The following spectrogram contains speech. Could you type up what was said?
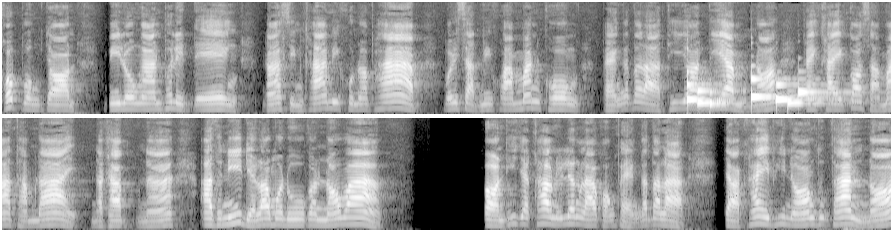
ครบวงจร มีโรงงานผลิตเองนะสินค้ามีคุณภาพ บริษัทมีความมั่นคง แผงการตลาดที่ยอดเยี่ยมเนาะใครๆก็สามารถทำได้นะครับนะอาทีนี้เดี๋ยวเรามาดูกันเนาะว่า ก่อนที่จะเข้าในเรื่องราวของแผงการตลาดอยากให้พี่น้องทุกท่านเนาะ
